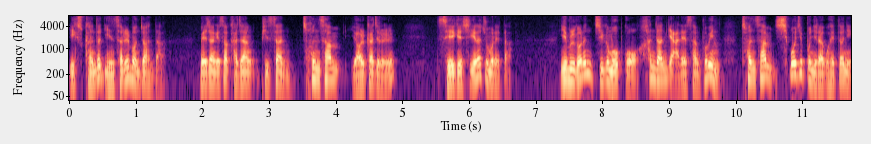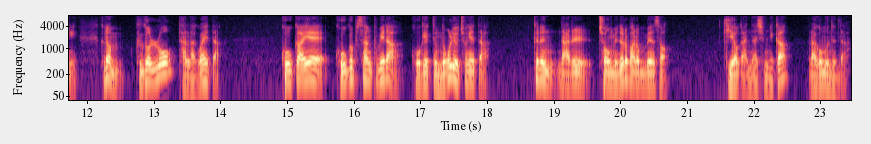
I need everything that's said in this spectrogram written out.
익숙한 듯 인사를 먼저 한다. 매장에서 가장 비싼 천삼 10가지를 3개씩이나 주문했다. 이 물건은 지금 없고 한 단계 아래 상품인 천삼 15지뿐이라고 했더니 그럼 그걸로 달라고 했다. 고가의 고급 상품이라 고객 등록을 요청했다. 그는 나를 정면으로 바라보면서 기억 안 나십니까? 라고 묻는다.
